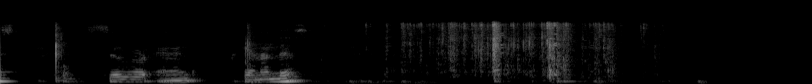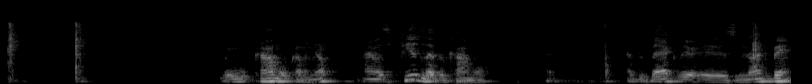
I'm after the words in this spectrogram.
James, Silver, and Hernandez. Oh, Camo coming up. And it's field level Camo. At the back there is Nagbe.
